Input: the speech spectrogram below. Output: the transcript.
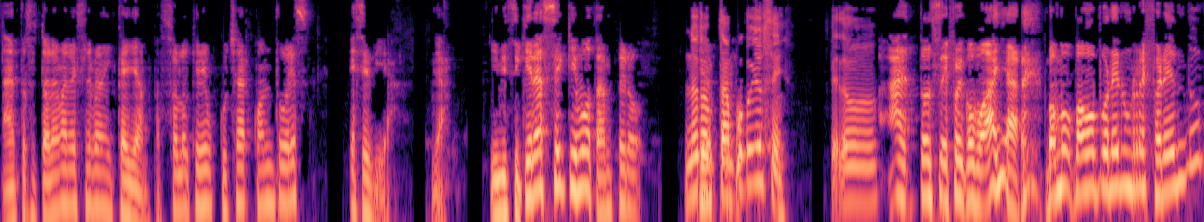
Ah, entonces todavía van a celebrar en Callampa. Solo queremos escuchar cuándo es ese día. Ya. Y ni siquiera sé que votan, pero. No, tampoco yo sé, pero Ah, entonces fue como, ah, ya. Vamos, vamos a poner un referéndum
